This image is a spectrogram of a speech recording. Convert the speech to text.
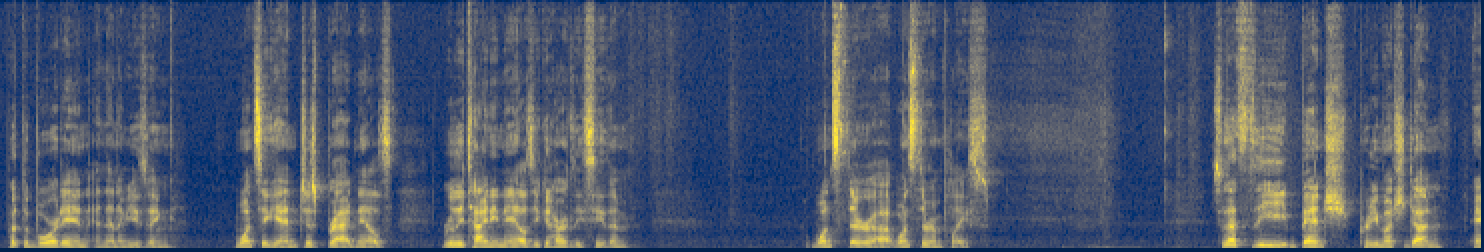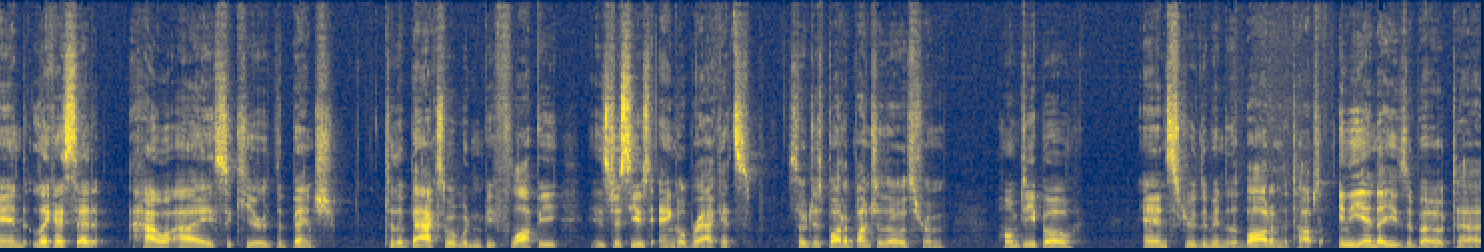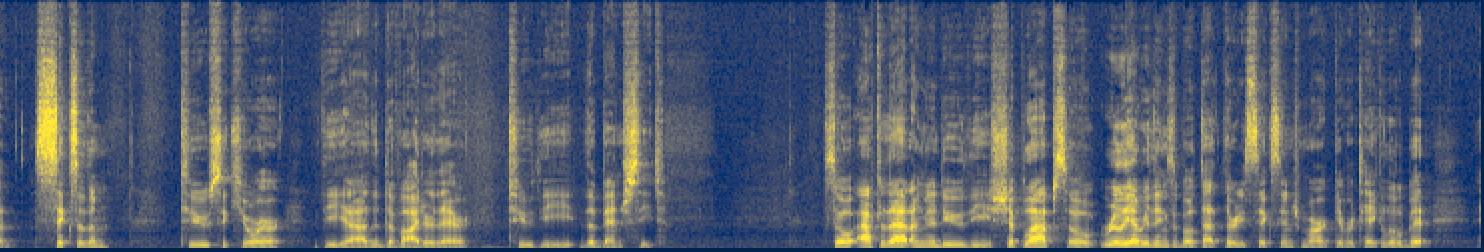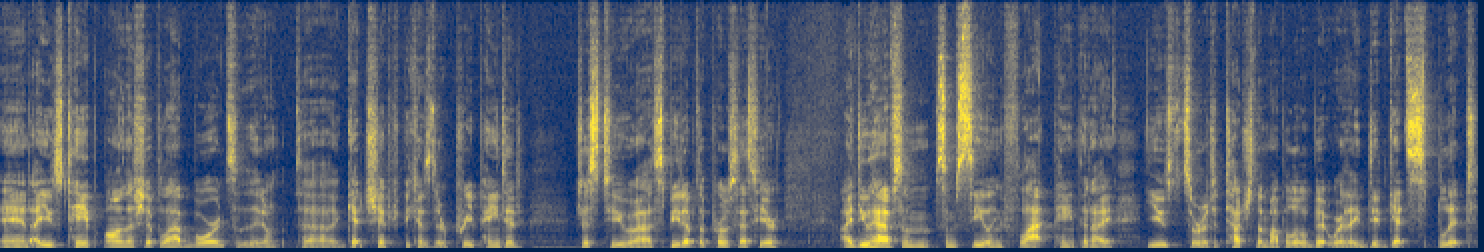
put the board in, and then I'm using, once again, just brad nails. Really tiny nails, you could hardly see them once they're, uh, once they're in place. So that's the bench pretty much done. And like I said, how I secured the bench to the back so it wouldn't be floppy is just used angle brackets. So just bought a bunch of those from Home Depot and screwed them into the bottom, the tops. In the end, I used about uh, six of them to secure the uh, the divider there to the the bench seat. So after that, I'm going to do the shiplap. So really everything's about that 36 inch mark, give or take a little bit. And I use tape on the shiplap board so they don't uh, get chipped because they're pre-painted, just to uh, speed up the process here. I do have some some ceiling flat paint that I used sort of to touch them up a little bit where they did get split.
